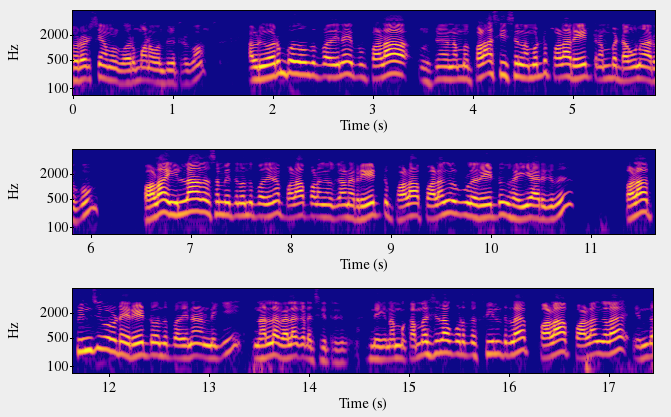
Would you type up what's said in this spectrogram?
தொடர்ச்சியாக நம்மளுக்கு வருமானம் வந்துகிட்டு இருக்கும். அப்படி வரும்போது வந்து பார்த்திங்கன்னா இப்போ பலா நம்ம பலா சீசனில் மட்டும் பலா ரேட் ரொம்ப டவுனாக இருக்கும். பலா இல்லாத சமயத்தில் வந்து பார்த்திங்கன்னா பலாப்பழங்களுக்கான ரேட்டு பலா பழங்களுக்குள்ள ரேட்டும் ஹையாக இருக்குது. பலா பிஞ்சுகளுடைய ரேட்டு வந்து பார்த்திங்கன்னா இன்றைக்கி நல்ல விலை கிடச்சிக்கிட்டு இருக்குது. இன்றைக்கி நம்ம கமர்ஷியலாக கொடுத்த ஃபீல்டில் பலா பழங்களை எந்த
